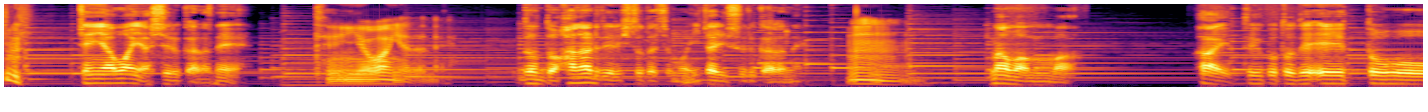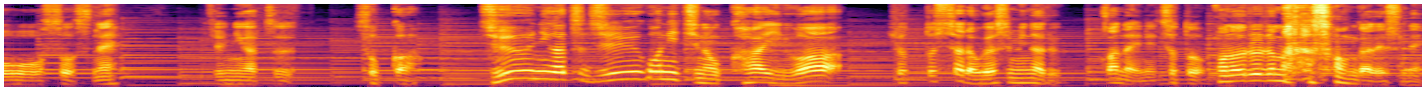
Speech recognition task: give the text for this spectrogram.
てんやわんやしてるからね。てんやわんやだね。どんどん離れてる人たちもいたりするからね。うん。まあまあまあまあ。はい。ということで、えーっと、そうですね。12月、そっか。12月15日の回は、ひょっとしたらお休みになるわかんないね。ちょっと、ホノルルマラソンがですね、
